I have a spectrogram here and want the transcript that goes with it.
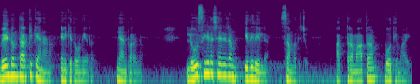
വീണ്ടും തർക്കിക്കാനാണ് എനിക്ക് തോന്നിയത്. ഞാൻ പറഞ്ഞു. ലൂസിയുടെ ശരീരം ഇതിലില്ല സമ്മതിച്ചു. അത്രമാത്രം ബോധ്യമായി.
